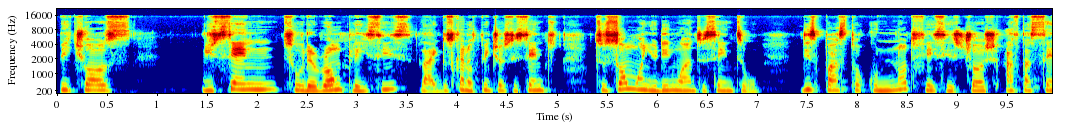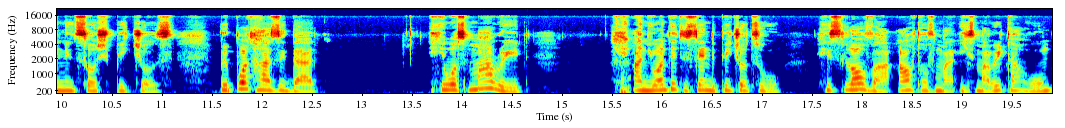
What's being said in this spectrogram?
pictures you send to the wrong places like those kind of pictures you send to someone you didn't want to send to this pastor could not face his church after sending such pictures report has it that he was married and he wanted to send the picture to his lover out of my, his marital home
